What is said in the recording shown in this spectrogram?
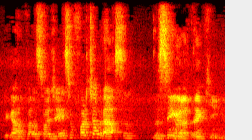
Obrigado pela sua audiência. Um forte abraço do senhor Tanquinho.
